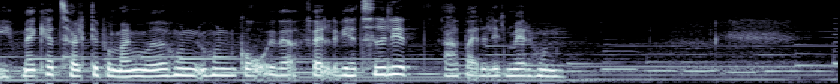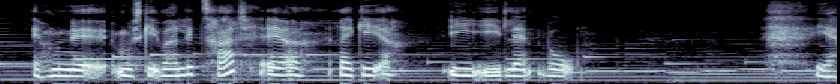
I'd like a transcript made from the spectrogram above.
Ja, man kan tolke det på mange måder. Hun, hun går i hvert fald. Vi har tidligere arbejdet lidt med, at hun, at hun øh, måske var lidt træt af at reagere i, i et land, hvor ja,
